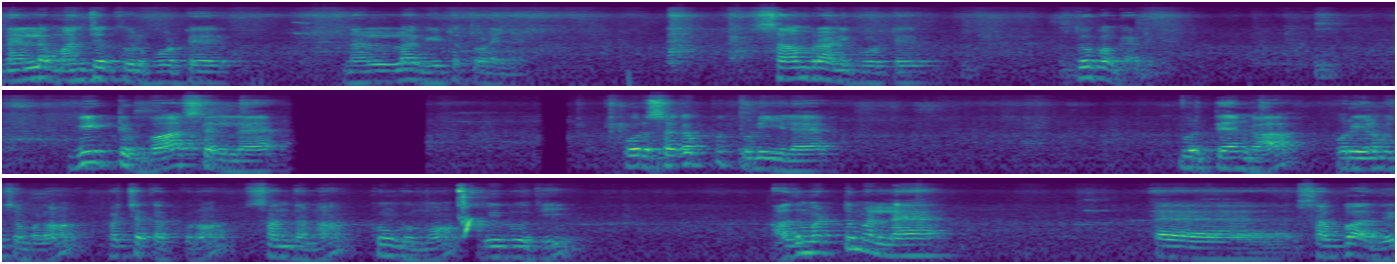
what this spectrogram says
நல்ல மஞ்சத்தூள் போட்டு நல்லா வீட்டை தொடங்க. சாம்பிராணி போட்டு தூப்பம் காட்டுங்க வீட்டு வாசல்ல ஒரு சிகப்பு துணியில் ஒரு தேங்காய் ஒரு எலுமிச்சம்பழம் பச்சை கற்பூரம் சந்தனம் குங்குமம் விபூதி. அது மட்டுமல்ல சவ்வாது.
